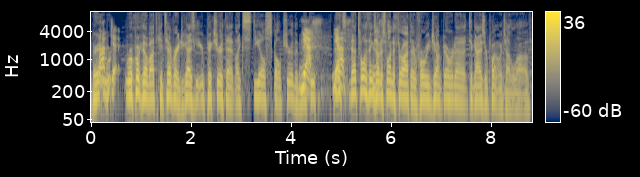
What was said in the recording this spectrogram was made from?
Very- Loved it. Real quick though about the contemporary, did you guys get your picture at that like steel sculpture? The Mickey? Yes. That's yes. that's one of the things I just wanted to throw out there before we jumped over to, to Geyser Point, which I love,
